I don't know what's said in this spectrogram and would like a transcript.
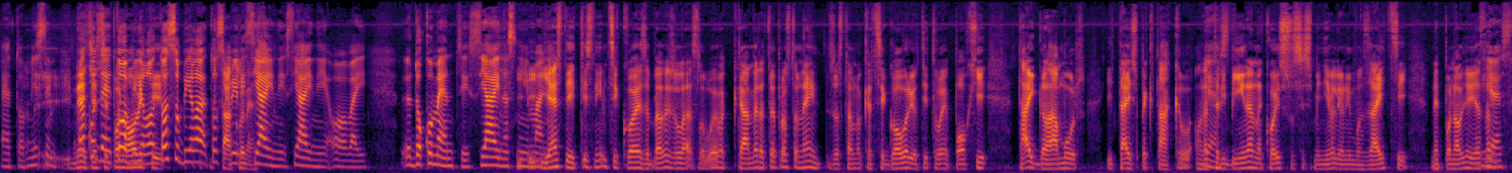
Eto, mislim, I tako da je to bilo, to su bila, to su bili nešto. sjajni, sjajni ovaj dokumenti, sjajna snimanja. I, jeste i ti snimci koje je zabeležila Slavujeva kamera, to je prosto neizostavno kad se govori o Titovoj epohi, taj glamur i taj spektakl, ona Jeste. tribina na kojoj su se smenjivali oni mozaici, ne ponavljaju. Ja znam, Jeste.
